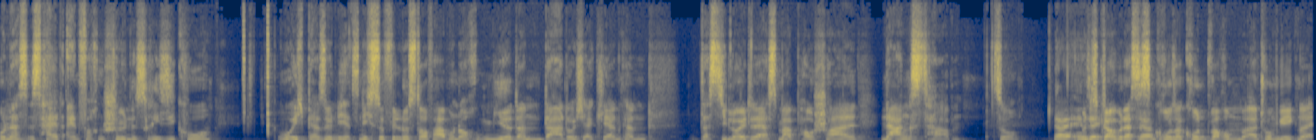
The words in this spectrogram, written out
Und das ist halt einfach ein schönes Risiko, wo ich persönlich jetzt nicht so viel Lust drauf habe und auch mir dann dadurch erklären kann, dass die Leute erstmal pauschal eine Angst haben. So. Ja, Und ich glaube, das ist ja. ein großer Grund, warum Atomgegner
